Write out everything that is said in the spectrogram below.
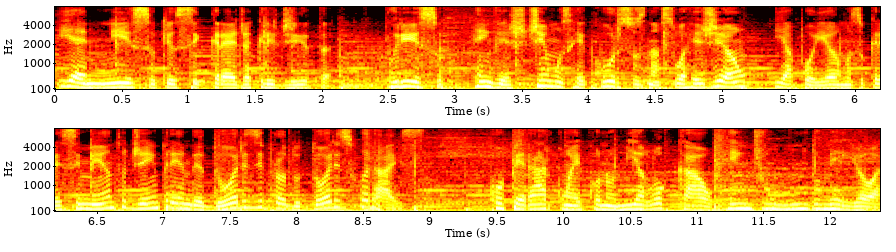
E é nisso que o Sicredi acredita. Por isso, reinvestimos recursos na sua região e apoiamos o crescimento de empreendedores e produtores rurais. Cooperar com a economia local rende um mundo melhor.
